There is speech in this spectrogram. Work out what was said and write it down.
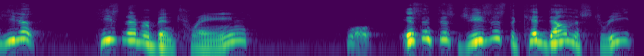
He does, He's never been trained. Well, isn't this Jesus, the kid down the street?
